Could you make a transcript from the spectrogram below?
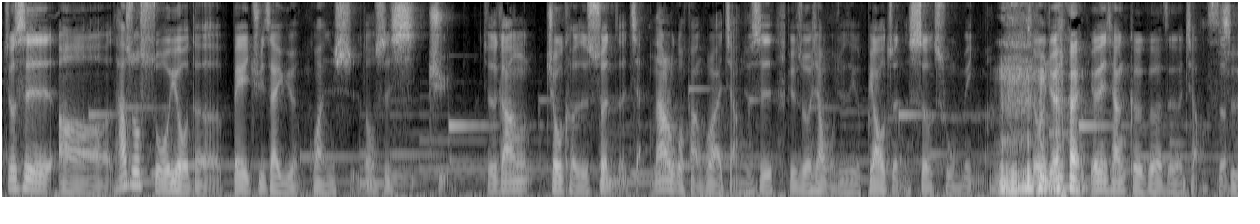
就是呃，他说所有的悲剧在远观时都是喜剧。就是刚刚 Joker 是顺着讲，那如果反过来讲，就是比如说像我就是一个标准的社畜命嘛，所以我觉得有点像哥哥这个角色。是，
